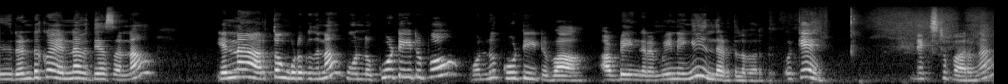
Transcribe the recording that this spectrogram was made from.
இது ரெண்டுக்கும் என்ன வித்தியாசம்னா என்ன அர்த்தம் கொடுக்குதுன்னா ஒன்று கூட்டிகிட்டு போ ஒன்று கூட்டிகிட்டு வா அப்படிங்கிற மீனிங்கு இந்த இடத்துல வருது. ஓகே நெக்ஸ்ட் பாருங்கள்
